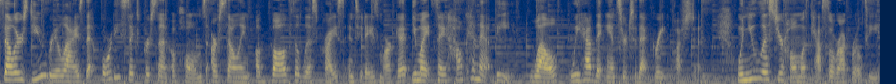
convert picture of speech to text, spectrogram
Sellers, do you realize that 46% of homes are selling above the list price in today's market? You might say, how can that be? Well, we have the answer to that great question. When you list your home with Castle Rock Realty,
